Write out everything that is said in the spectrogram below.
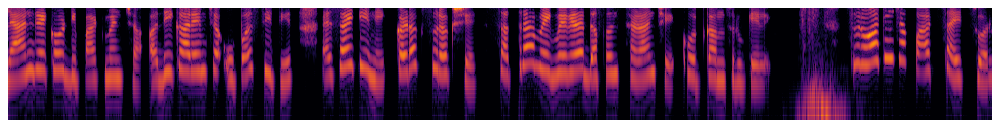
लँड रेकॉर्ड डिपार्टमेंटच्या अधिकाऱ्यांच्या उपस्थितीत एस आय टीने कडक सुरक्षेत सतरा वेगवेगळ्या दफन स्थळांचे खोदकाम सुरू केले. सुरुवातीच्या पाच साईट्सवर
